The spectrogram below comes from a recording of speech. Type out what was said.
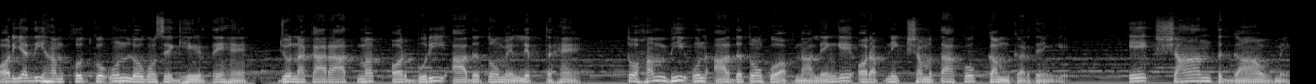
और यदि हम खुद को उन लोगों से घेरते हैं जो नकारात्मक और बुरी आदतों में लिप्त हैं तो हम भी उन आदतों को अपना लेंगे और अपनी क्षमता को कम कर देंगे। एक शांत गाँव में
